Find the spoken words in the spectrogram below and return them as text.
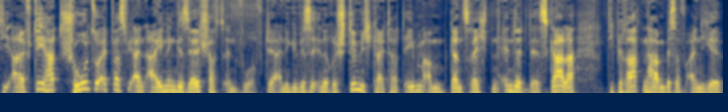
die AfD hat schon so etwas wie einen eigenen Gesellschaftsentwurf, der eine gewisse innere Stimmigkeit hat, eben am ganz rechten Ende der Skala. Die Piraten haben bis auf einige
